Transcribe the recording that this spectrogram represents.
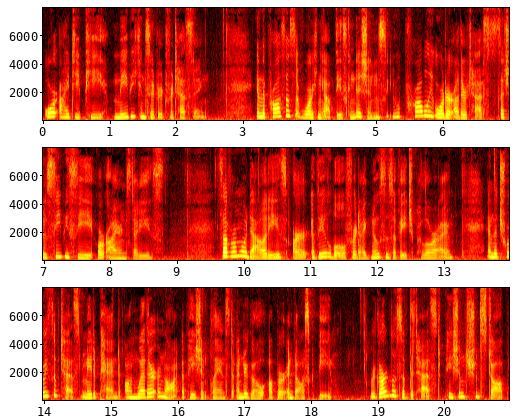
or ITP, may be considered for testing. In the process of working up these conditions, you will probably order other tests such as CBC or iron studies. Several modalities are available for diagnosis of H. pylori, and the choice of test may depend on whether or not a patient plans to undergo upper endoscopy. Regardless of the test, patients should stop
